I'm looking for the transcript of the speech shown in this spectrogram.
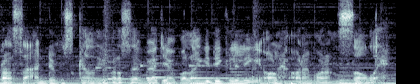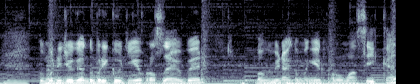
merasa adem sekali persahabat ya apalagi dikelilingi oleh orang-orang soleh kemudian juga untuk berikutnya persahabat Bang Min akan menginformasikan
